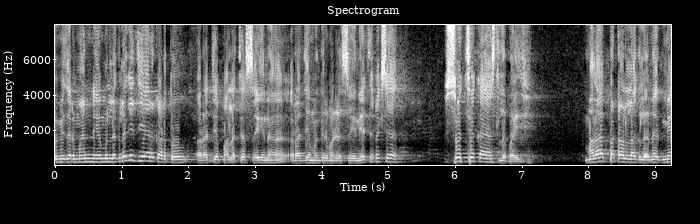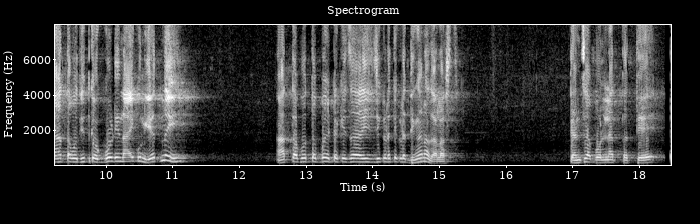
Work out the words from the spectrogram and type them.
तुम्ही जर मान्य म्हणलं लगेच जी आर काढतो. राज्यपालाच्या सहीनं राज्य मंत्रिमंडळ सहीनं याच्यापेक्षा स्वच्छ काय असलं पाहिजे? मला पटायला लागलं नाही. मी आता इतकं गोडीनं ऐकून घेत नाही. आता बोलत बैठकीचा जिकडे तिकडे धिंगाणा झाला असत. त्यांच्या बोलण्यात तथ्य ते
